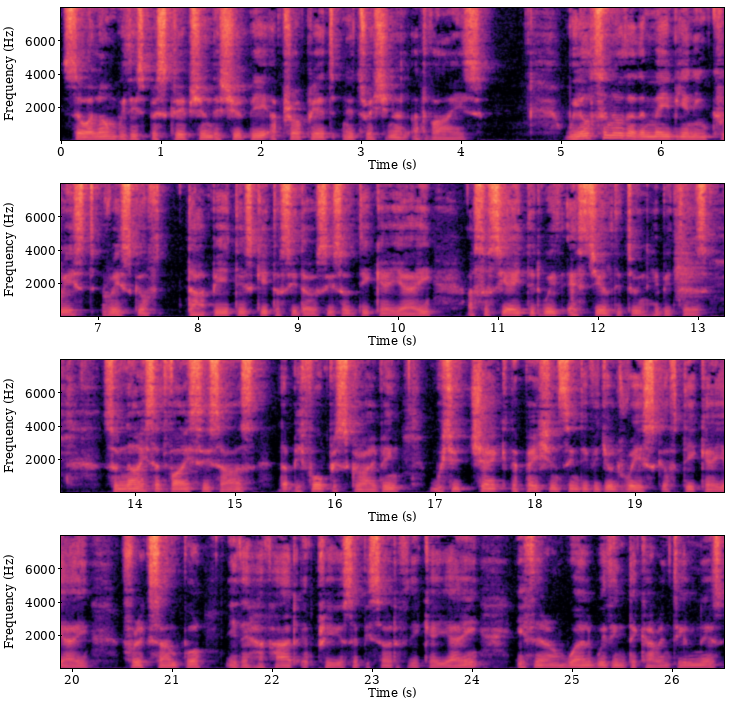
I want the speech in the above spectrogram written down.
so along with this prescription there should be appropriate nutritional advice. We also know that there may be an increased risk of diabetes ketoacidosis or DKA associated with SGLT2 inhibitors so NICE advises us that before prescribing, we should check the patient's individual risk of DKA. For example, if they have had a previous episode of DKA, if they're unwell within the current illness,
